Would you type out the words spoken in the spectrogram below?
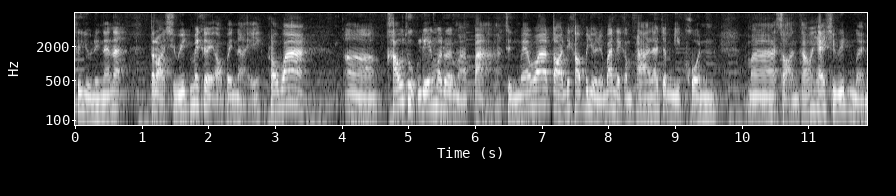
คืออยู่ในนั้นน่ะ ตลอดชีวิตไม่เคยออกไปไหน เพราะว่าเเขาถูกเลี้ยงมาโดยหมาป่า ถึงแม้ว่าตอนที่เขาไปอยู่ในบ้านเด็กกำพร้า แล้วจะมีคนมาสอนเขาให้ใช้ชีวิตเหมือน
